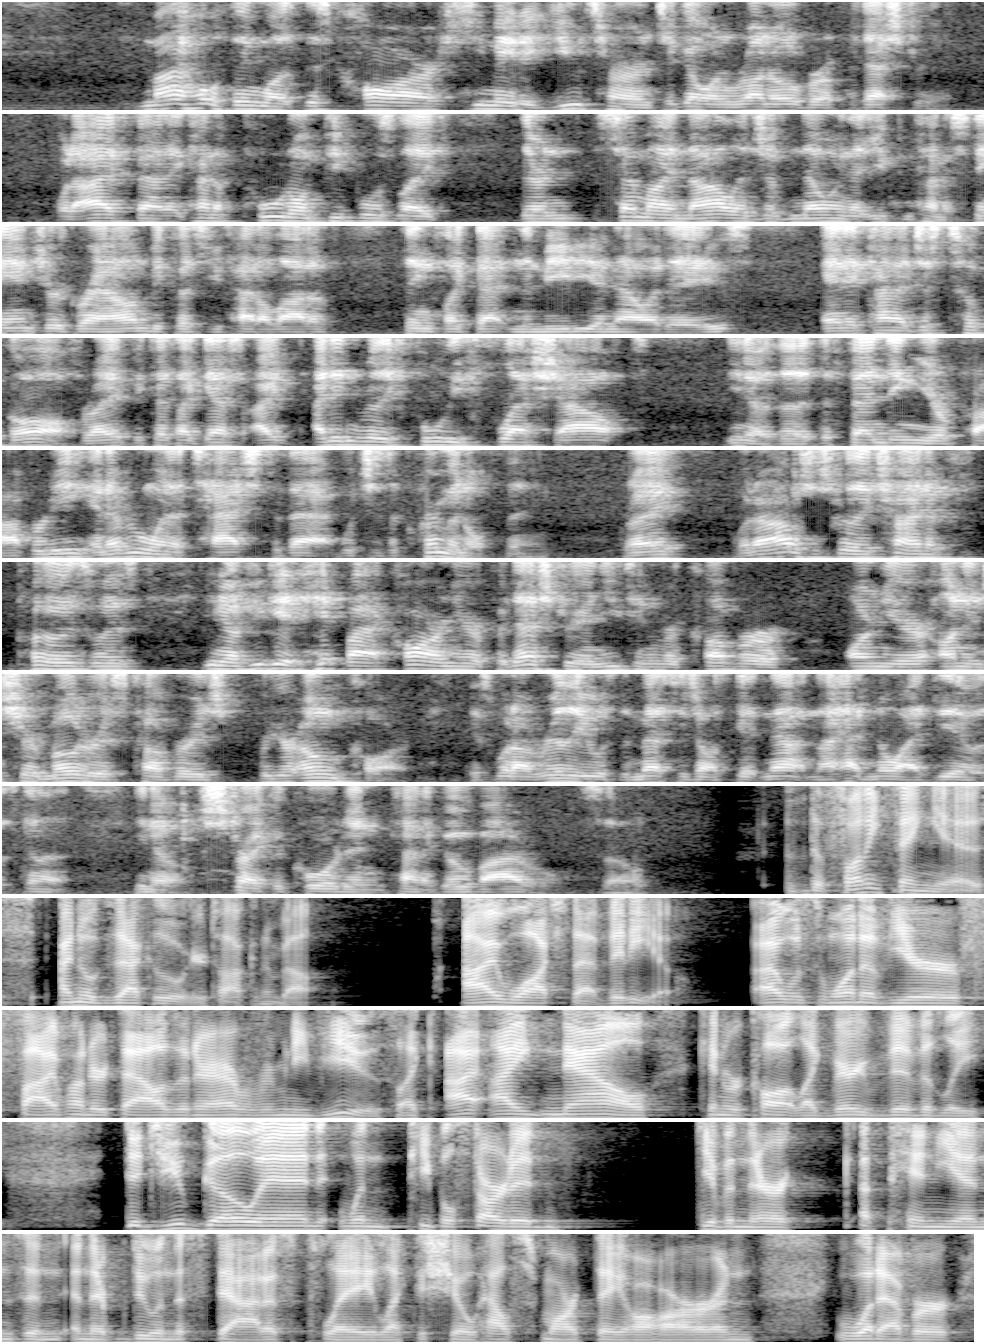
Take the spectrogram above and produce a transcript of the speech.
my whole thing was this car, he made a U-turn to go and run over a pedestrian. What I found, it kind of pulled on people's like their semi knowledge of knowing that you can kind of stand your ground because you've had a lot of things like that in the media nowadays. And it kind of just took off, right? Because I guess I, I didn't really fully flesh out, you know, the defending your property and everyone attached to that, which is a criminal thing, right? What I was just really trying to propose was, you know, if you get hit by a car and you're a pedestrian, you can recover on your uninsured motorist coverage for your own car, is what I really was the message I was getting out. And I had no idea it was going to you know, strike a chord and kind of go viral. So the funny thing is, I know exactly what you're talking about. I watched that video. I was one of your 500,000 or however many views. Like I, I now can recall it like very vividly. Did you go in when people started giving their opinions and, and they're doing the status play, like to show how smart they are and whatever?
